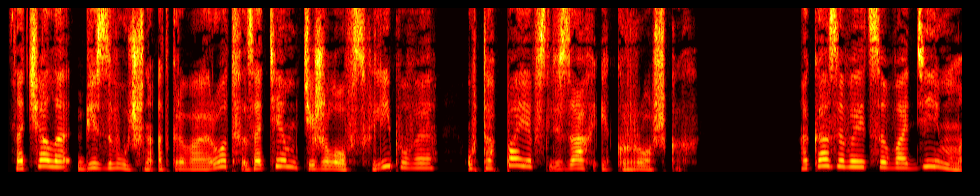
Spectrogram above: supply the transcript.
сначала беззвучно открывая рот, затем тяжело всхлипывая, утопая в слезах и крошках. Оказывается, Вадим,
